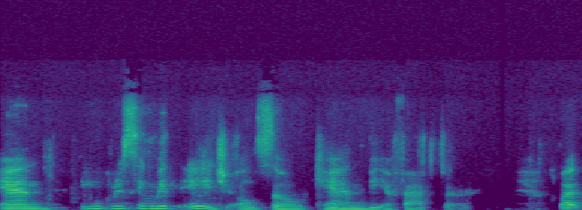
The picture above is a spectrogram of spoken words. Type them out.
and increasing with age also can be a factor. But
